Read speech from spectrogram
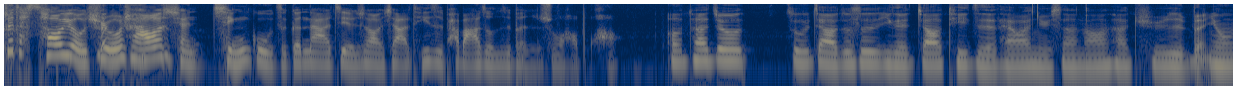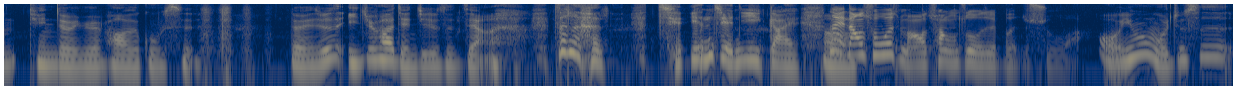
觉得超有趣。我想要请请谷子跟大家介绍一下《梯子啪啪走》这本书好不好？哦，他就主角就是一个叫梯子的台湾女生，然后她去日本用 Tinder 约炮的故事。对，就是一句话简介就是这样，真的很简言简意赅。那你当初为什么要创作这本书啊？哦，因为我就是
